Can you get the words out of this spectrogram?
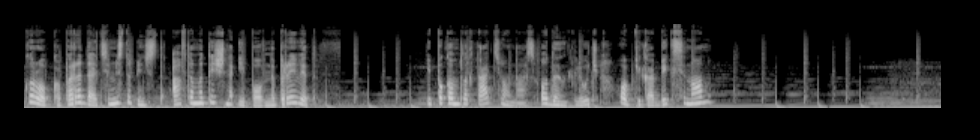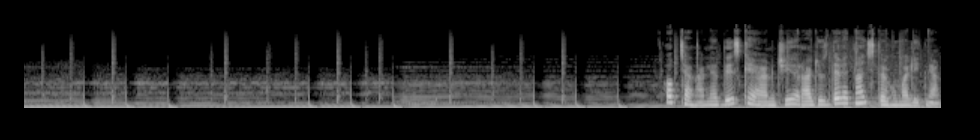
коробка передач містопінчаста автоматична і повний привід. І по комплектації у нас один ключ, оптика Bixenon. Опціональні диски AMG радіус 19 гумалітня.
